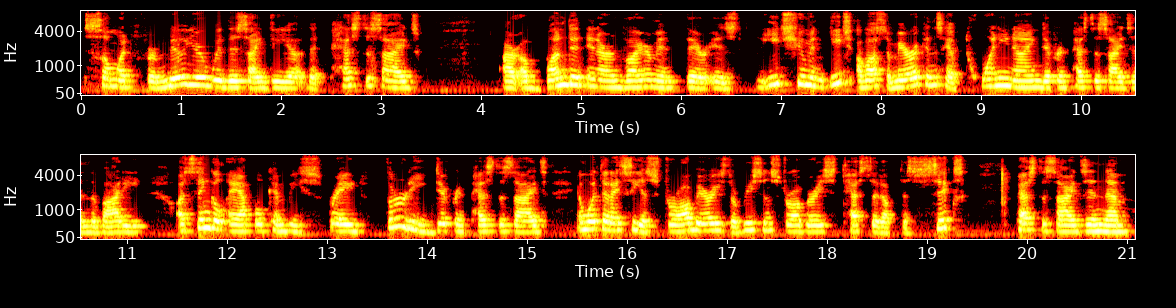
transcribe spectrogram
somewhat familiar with this idea that pesticides are abundant in our environment. There is each human, each of us Americans have 29 different pesticides in the body. A single apple can be sprayed 30 different pesticides. And what did I see? A strawberries, the recent strawberries tested up to six pesticides in them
